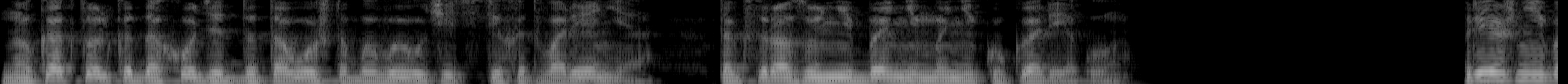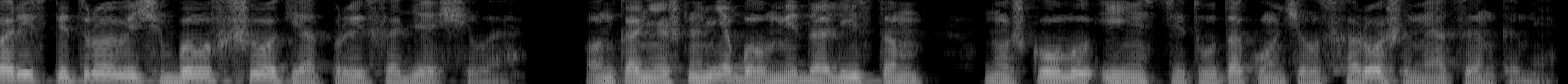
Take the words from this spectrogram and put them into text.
Но как только доходит до того, чтобы выучить стихотворение, так сразу ни Б, ни М, ни Кукареку. Прежний Борис Петрович был в шоке от происходящего. Он, конечно, не был медалистом, но школу и институт окончил с хорошими оценками.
